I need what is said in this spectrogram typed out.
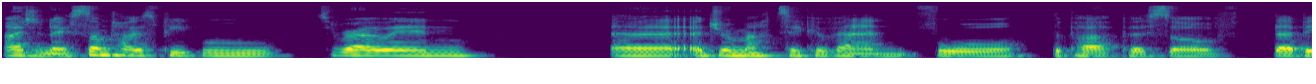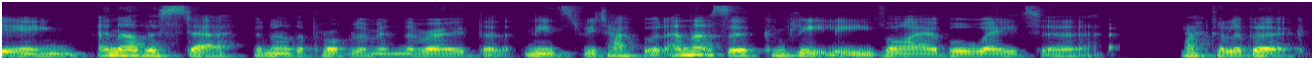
I don't know, sometimes people throw in a, a dramatic event for the purpose of there being another step, another problem in the road that needs to be tackled. And that's a completely viable way to tackle a book.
